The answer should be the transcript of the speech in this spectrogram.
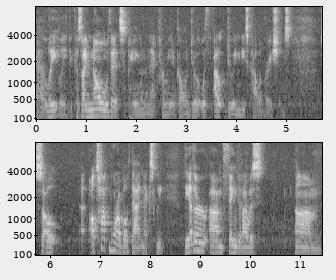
uh, lately because I know that it's a pain in the neck for me to go and do it without doing these calibrations. So uh, I'll talk more about that next week. The other um, thing that I was um,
